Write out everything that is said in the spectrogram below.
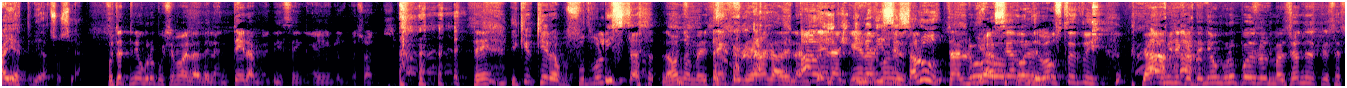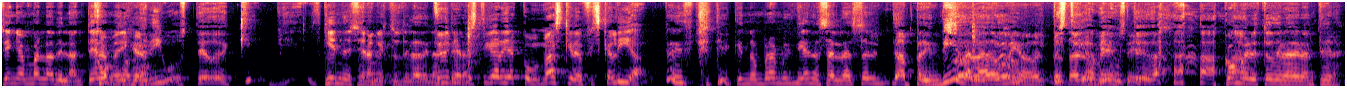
Hay actividad social. Usted tenía un grupo que se llamaba La Delantera, me dicen ahí en los masones. ¿Sí? ¿Y qué, qué eran? ¿Futbolistas? No, no, me decían que eran La Delantera, Ah, y, que y me dice unos- salud. Salud. Ya sé a dónde pues. va usted, Luis. Ya, me dice que tenía un grupo de los masones que se hacían llamar La Delantera, ¿Cómo me dijeron. averigua usted? ¿Qué? ¿Quiénes eran estos de La Tiene que Delantera? investigar ya como más que la fiscalía. Pues, Tiene que nombrarme Diana Salazar, aprendida al lado mío, totalmente. usted. ¿Cómo eres tú de La Delantera?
